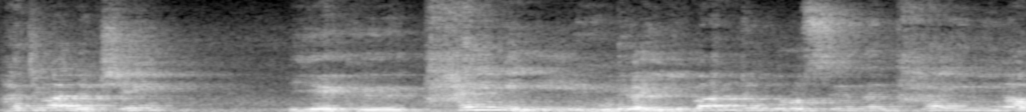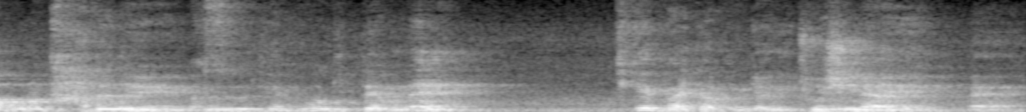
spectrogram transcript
하지만 역시 이게 그 타이밍이 우리가 일반적으로 쓰는 타이밍하고는 다른 네, 그. 템포이기 때문에 TK 파이터가 굉장히 조심해야 돼. 네.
